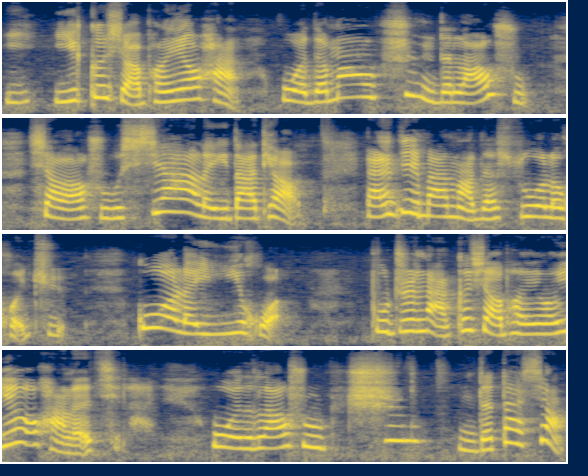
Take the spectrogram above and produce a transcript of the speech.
一一个小朋友喊。我的猫吃你的老鼠，小老鼠吓了一大跳，赶紧把脑袋缩了回去。过了一会儿，不知哪个小朋友又喊了起来：“我的老鼠吃你的大象！”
